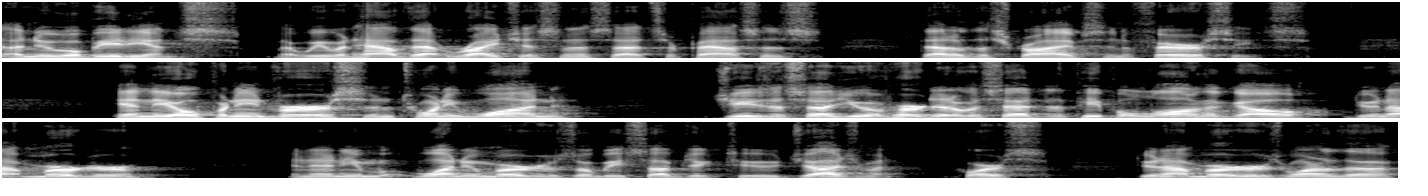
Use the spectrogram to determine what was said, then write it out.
a new obedience, that we would have that righteousness that surpasses that of the scribes and the Pharisees. In the opening verse in 21, Jesus said, You have heard that it was said to the people long ago, Do not murder, and anyone who murders will be subject to judgment. Of course, do not murder is one of the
